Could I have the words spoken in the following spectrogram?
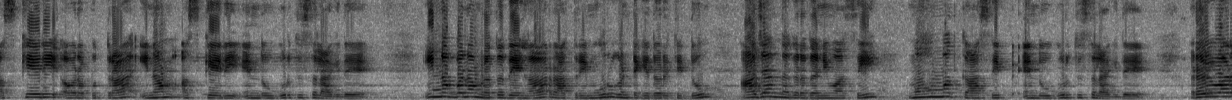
ಅಸ್ಕೇರಿ ಅವರ ಪುತ್ರ ಇನಾಮ್ ಅಸ್ಕೇರಿ ಎಂದು ಗುರುತಿಸಲಾಗಿದೆ. ಇನ್ನೊಬ್ಬನ ಮೃತದೇಹ ರಾತ್ರಿ ಮೂರು ಗಂಟೆಗೆ ದೊರೆತಿದ್ದು, ಆಜಾದ್ ನಗರದ ನಿವಾಸಿ ಮೊಹಮ್ಮದ್ ಕಾಸಿಫ್ ಎಂದು ಗುರುತಿಸಲಾಗಿದೆ. ರವಿವಾರ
